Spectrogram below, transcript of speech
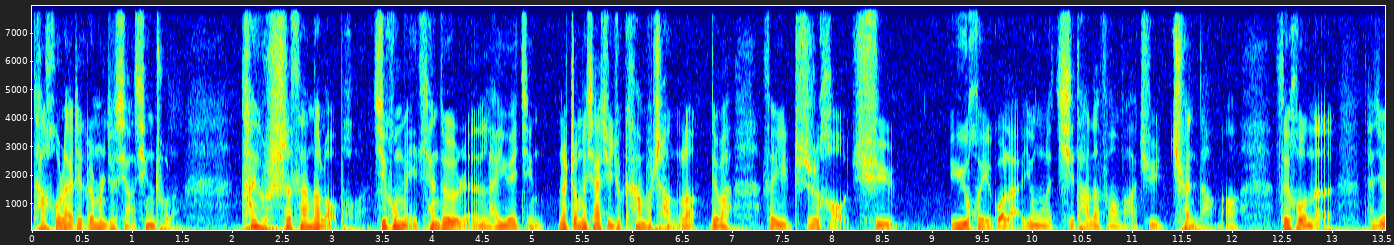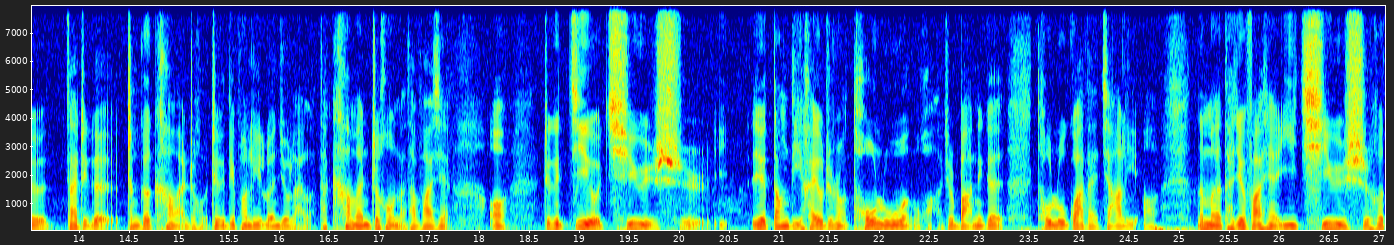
他后来这哥们儿就想清楚了。他有十三个老婆，几乎每天都有人来月经，那这么下去就看不成了，对吧？所以只好去迂回过来，用了其他的方法去劝他啊。最后呢，他就在这个整个看完之后，这个地方理论就来了。他看完之后呢，他发现，哦，这个既有祈雨石。也当地还有这种头颅文化，就是把那个头颅挂在家里啊。那么他就发现，以祈雨石和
